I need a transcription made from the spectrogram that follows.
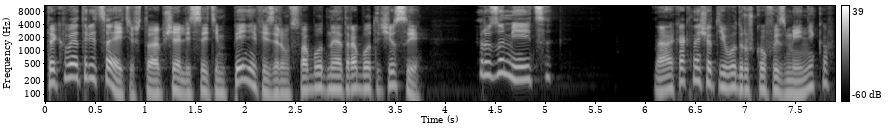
«Так вы отрицаете, что общались с этим Пеннифизером в свободные от работы часы?» «Разумеется», а как насчет его дружков-изменников?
